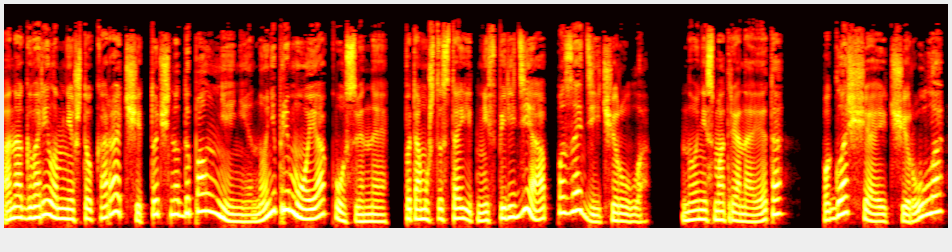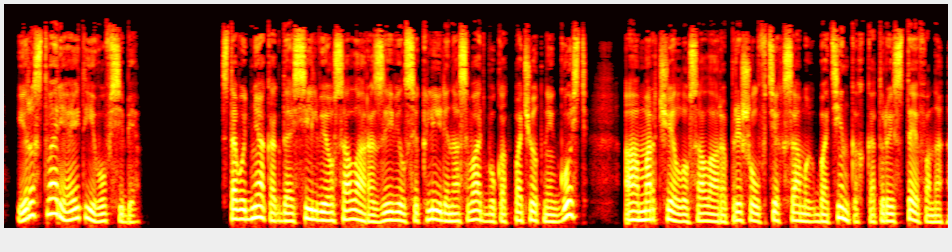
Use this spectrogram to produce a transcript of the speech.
она говорила мне, что Карачи точно дополнение, но не прямое, а косвенное, потому что стоит не впереди, а позади Чирула. Но, несмотря на это, поглощает Чирула и растворяет его в себе. С того дня, когда Сильвио Салара заявился к Лиле на свадьбу как почетный гость, а Марчелло Салара пришел в тех самых ботинках, которые Стефана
